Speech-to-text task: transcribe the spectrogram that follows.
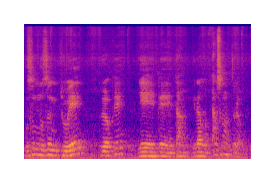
무슨 무슨 교회 그 옆에 예배당이라고 딱 써놨더라고.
